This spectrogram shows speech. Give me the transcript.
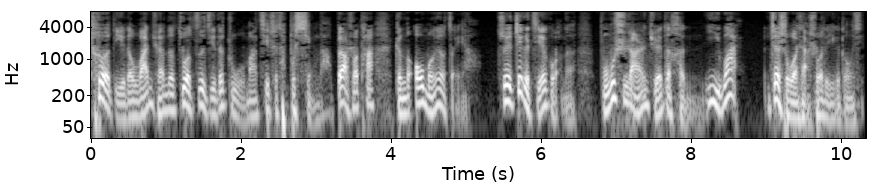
彻底的、完全的做自己的主吗？其实它不行的。不要说它，整个欧盟又怎样？所以这个结果呢，不是让人觉得很意外。这是我想说的一个东西。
